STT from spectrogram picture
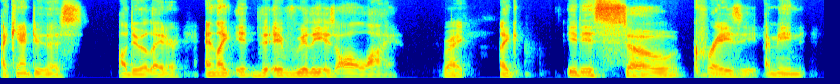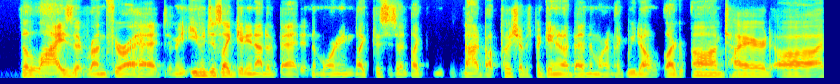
I can't do this. I'll do it later. And like it it really is all a lie. Right. like it is so crazy. I mean, the lies that run through our heads. I mean, even just like getting out of bed in the morning, like this is like not about push-ups, but getting out of bed in the morning, like we don't like, oh, I'm tired. Oh,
